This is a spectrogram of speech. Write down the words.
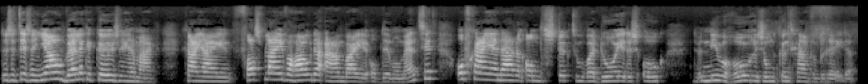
Dus het is aan jou welke keuze je maakt. Ga jij vast blijven houden aan waar je op dit moment zit? Of ga je naar een ander stuk toe, waardoor je dus ook een nieuwe horizon kunt gaan verbreden?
